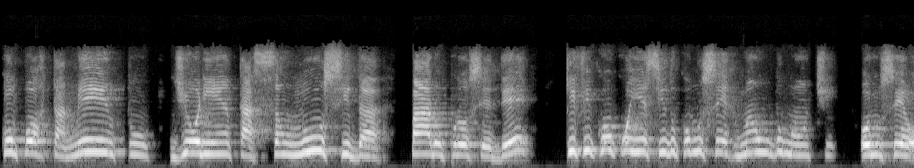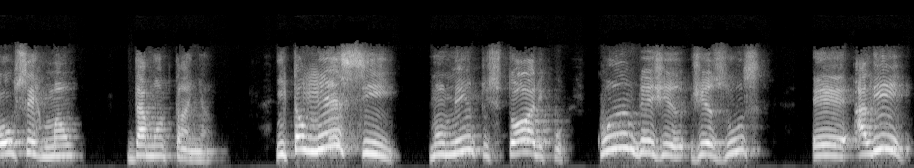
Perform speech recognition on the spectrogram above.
comportamento, de orientação lúcida para o proceder, que ficou conhecido como Sermão do Monte, ou, no, ou Sermão da Montanha. Então, nesse momento histórico, quando Jesus, é, ali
